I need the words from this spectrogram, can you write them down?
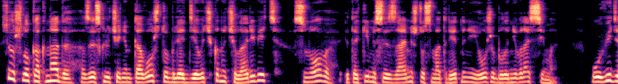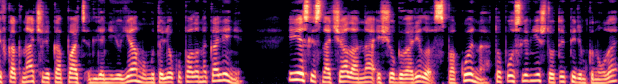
Все шло как надо, за исключением того, что, блядь, девочка начала реветь. Снова и такими слезами, что смотреть на нее уже было невыносимо. Увидев, как начали копать для нее яму, мотылек упала на колени. И если сначала она еще говорила спокойно, то после в ней что-то перемкнуло,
